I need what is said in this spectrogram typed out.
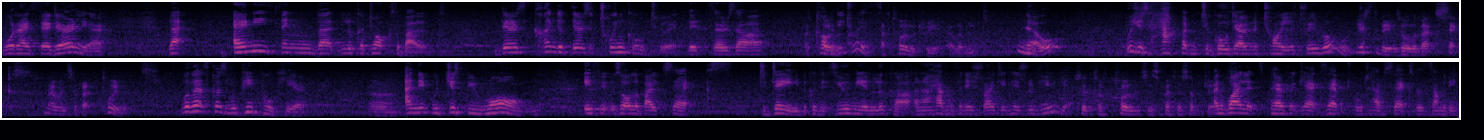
what I said earlier that anything that Luca talks about, there's kind of there's a twinkle to it. That there's a, A comedy toi- twist. A toiletry element. No, we just happened to go down a toiletry road. Yesterday it was all about sex. Now it's about toilets. Well, that's because we're people here, Uh, and it would just be wrong if it was all about sex today because it's Yumi and Luca, and I haven't finished writing his review yet. so to- toilets is a better subject. And while it's perfectly acceptable to have sex with somebody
